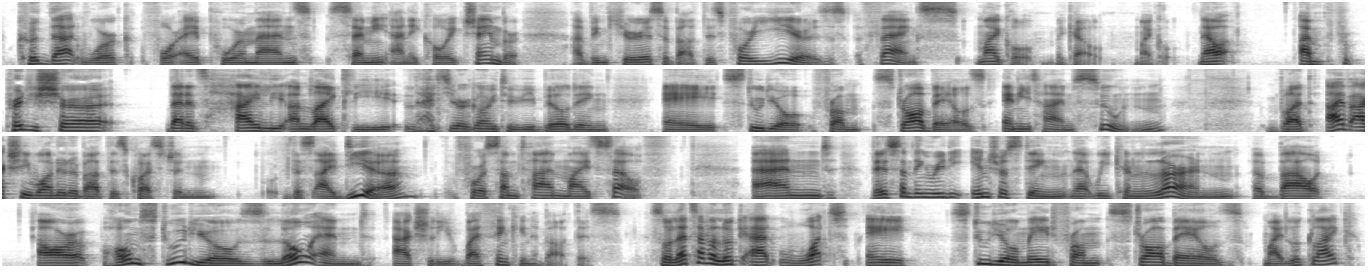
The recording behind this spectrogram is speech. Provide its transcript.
Could that work for a poor man's semi anechoic chamber? I've been curious about this for years. Thanks, Michael, Michael, Michael. Now, I'm pr- pretty sure that it's highly unlikely that you're going to be building a studio from straw bales anytime soon. But I've actually wondered about this question, this idea, for some time myself. And there's something really interesting that we can learn about our home studio's low end actually by thinking about this. So let's have a look at what a studio made from straw bales might look like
